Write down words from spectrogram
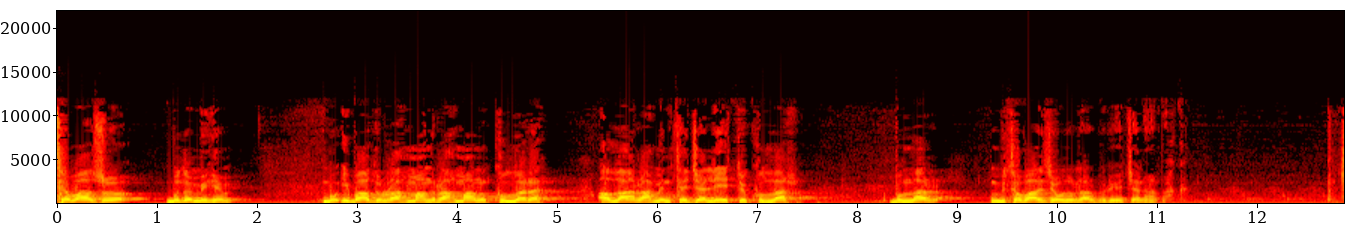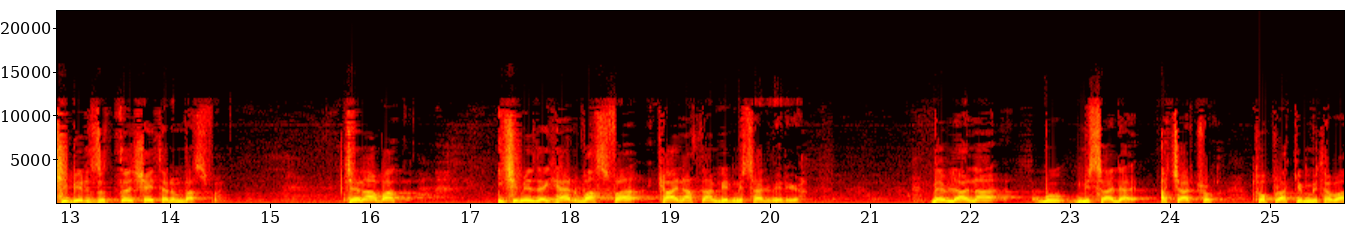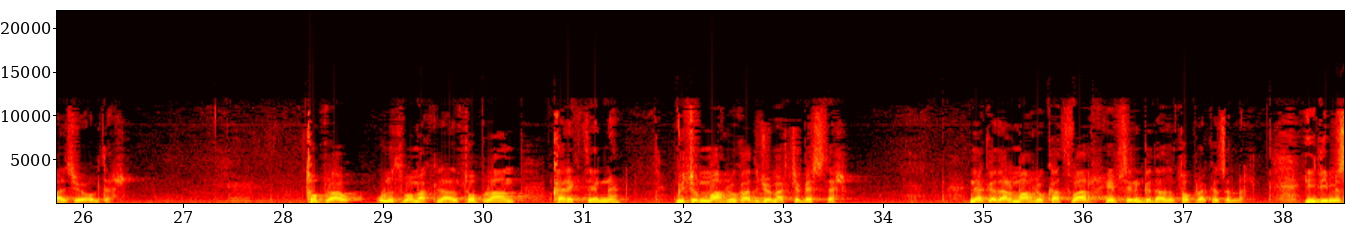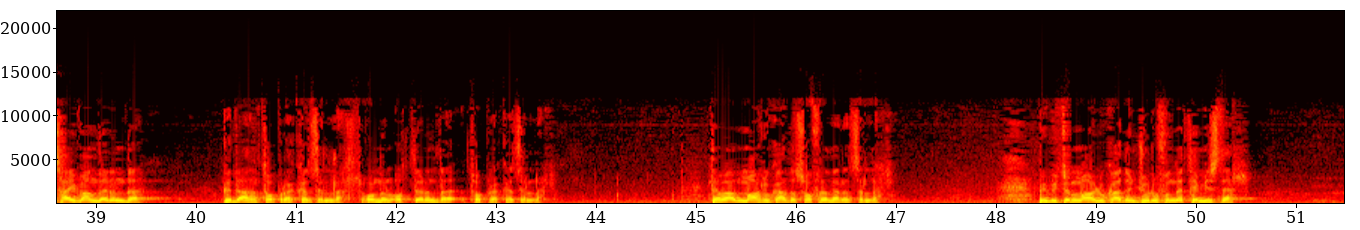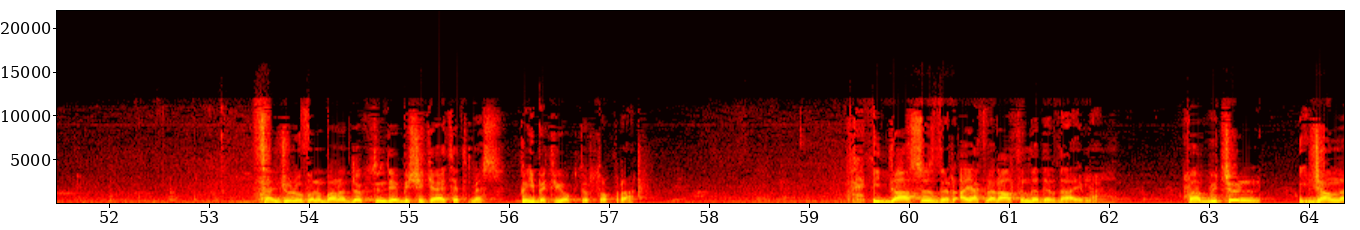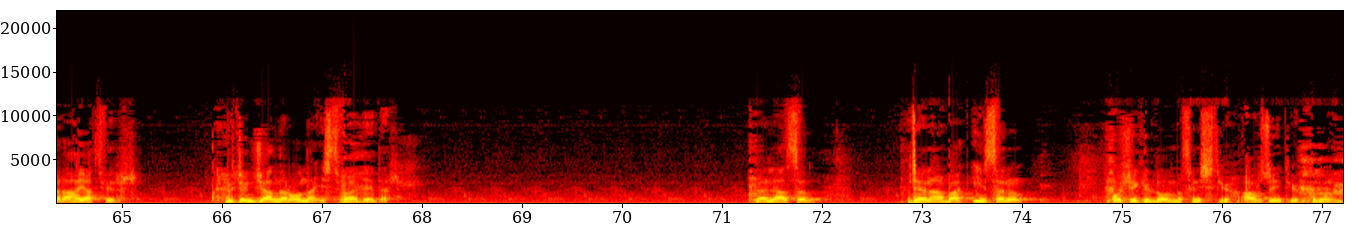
Tevazu bu da mühim. Bu ibadur Rahman, Rahman'ın kulları, Allah'ın rahmetini tecelli ettiği kullar bunlar mütevazi olurlar buyuruyor Cenab-ı Hak. Kibir zıttı şeytanın vasfı. Cenab-ı Hak içimizdeki her vasfa kainattan bir misal veriyor. Mevlana bu misali açar çok. Toprak gibi mütevazi ol der. Toprağı unutmamak lazım. Toprağın karakterini. Bütün mahlukatı cömertçe besler. Ne kadar mahlukat var hepsinin gıdasını toprak hazırlar. Yediğimiz hayvanların da gıdasını toprak hazırlar. Onların otlarını da toprak hazırlar. Devamlı mahlukata sofralar hazırlar. Ve bütün mahlukatın curufunu da temizler. Sen curufunu bana döktün diye bir şikayet etmez. Gıybeti yoktur toprağın. İddiasızdır, ayaklar altındadır daima. Ve bütün canlara hayat verir. Bütün canlar ondan istifade eder. Velhasıl Cenab-ı Hak insanın o şekilde olmasını istiyor, arzu ediyor kulunun.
